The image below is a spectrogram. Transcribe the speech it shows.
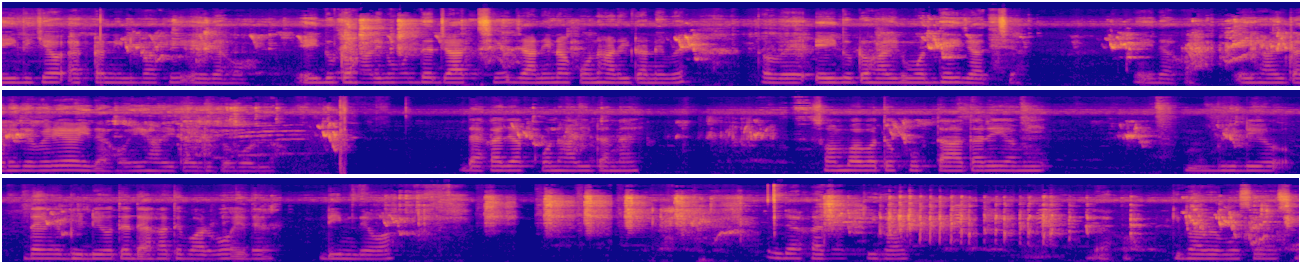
এই দিকেও একটা নীল পাখি, এই দেখো, এই দুটো হাঁড়ির মধ্যে যাচ্ছে, জানি না কোন হাঁড়িটা নেবে, তবে এই দুটো হাঁড়ির মধ্যেই যাচ্ছে। এই দেখো, এই হাঁড়িটা থেকে বেরিয়ে এই দেখো, এই হাঁড়িটাই ঢুকে পড়ল। দেখা যাক কোন হাঁড়িটা নেয়। সম্ভবত খুব তাড়াতাড়ি আমি ভিডিও ভিডিওতে দেখাতে পারব এদের ডিম দেওয়া। দেখা যাক কি হয়। দেখো, কীভাবে বসে আছে।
